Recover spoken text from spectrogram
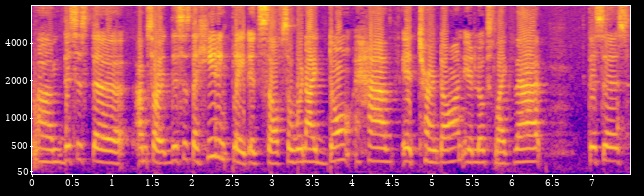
um, this is the I'm sorry this is the heating plate itself. So when I don't have it turned on it looks like that. This is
